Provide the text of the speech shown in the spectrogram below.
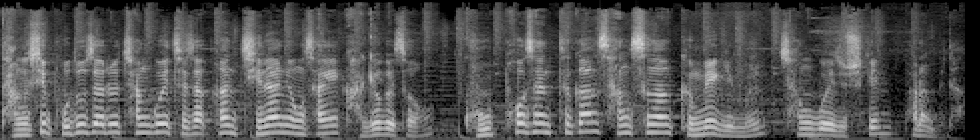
당시 보도자를 참고해 제작한 지난 영상의 가격에서 9%가 상승한 금액임을 참고해 주시길 바랍니다.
